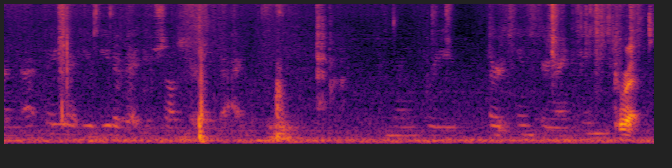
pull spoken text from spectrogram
for that day that you eat of it you shall surely die. 13 through 19? Correct.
